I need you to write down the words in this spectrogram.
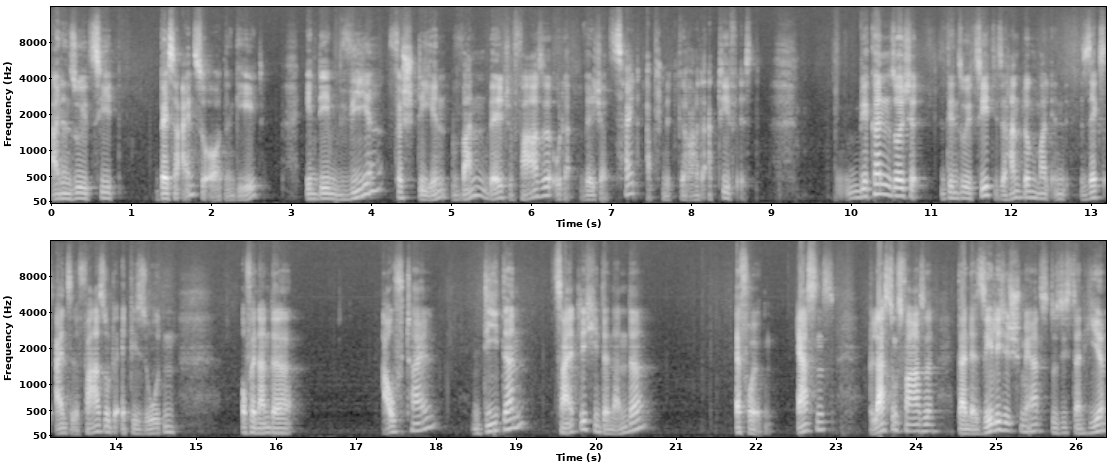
Einen Suizid besser einzuordnen geht, indem wir verstehen, wann welche Phase oder welcher Zeitabschnitt gerade aktiv ist. Wir können solche, den Suizid, diese Handlung mal in sechs einzelne Phasen oder Episoden aufeinander aufteilen, die dann zeitlich hintereinander erfolgen. Erstens Belastungsphase, dann der seelische Schmerz. Du siehst dann hier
